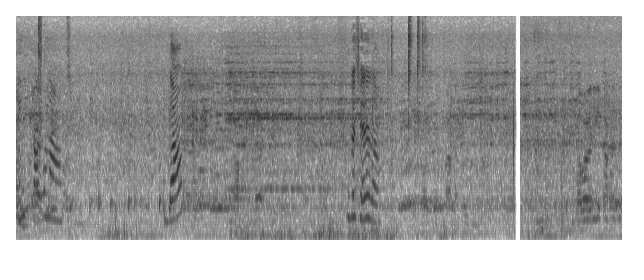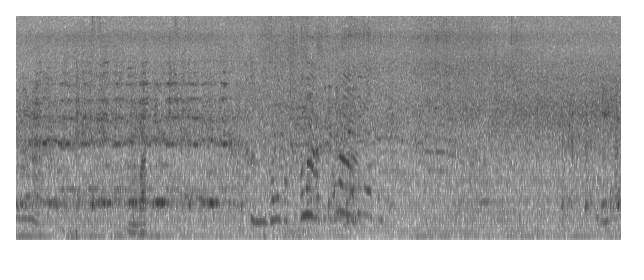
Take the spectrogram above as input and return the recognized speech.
আমি খাব না। দাও। ওকে ছেড়ে দাও। বাবা, ওইদিকে টাকা দিয়ে দিও না। থাক। ওমা ওমা এদিকে এসো। দিন থাক।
